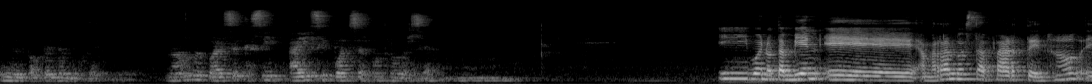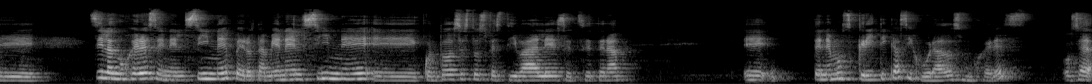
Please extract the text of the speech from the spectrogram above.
en el papel de mujer. ¿no? Me parece que sí, ahí sí puede ser controversial. Y bueno, también eh, amarrando esta parte, ¿no? Eh, sí, las mujeres en el cine, pero también el cine, eh, con todos estos festivales, etcétera, tenemos críticas y jurados mujeres. O sea,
